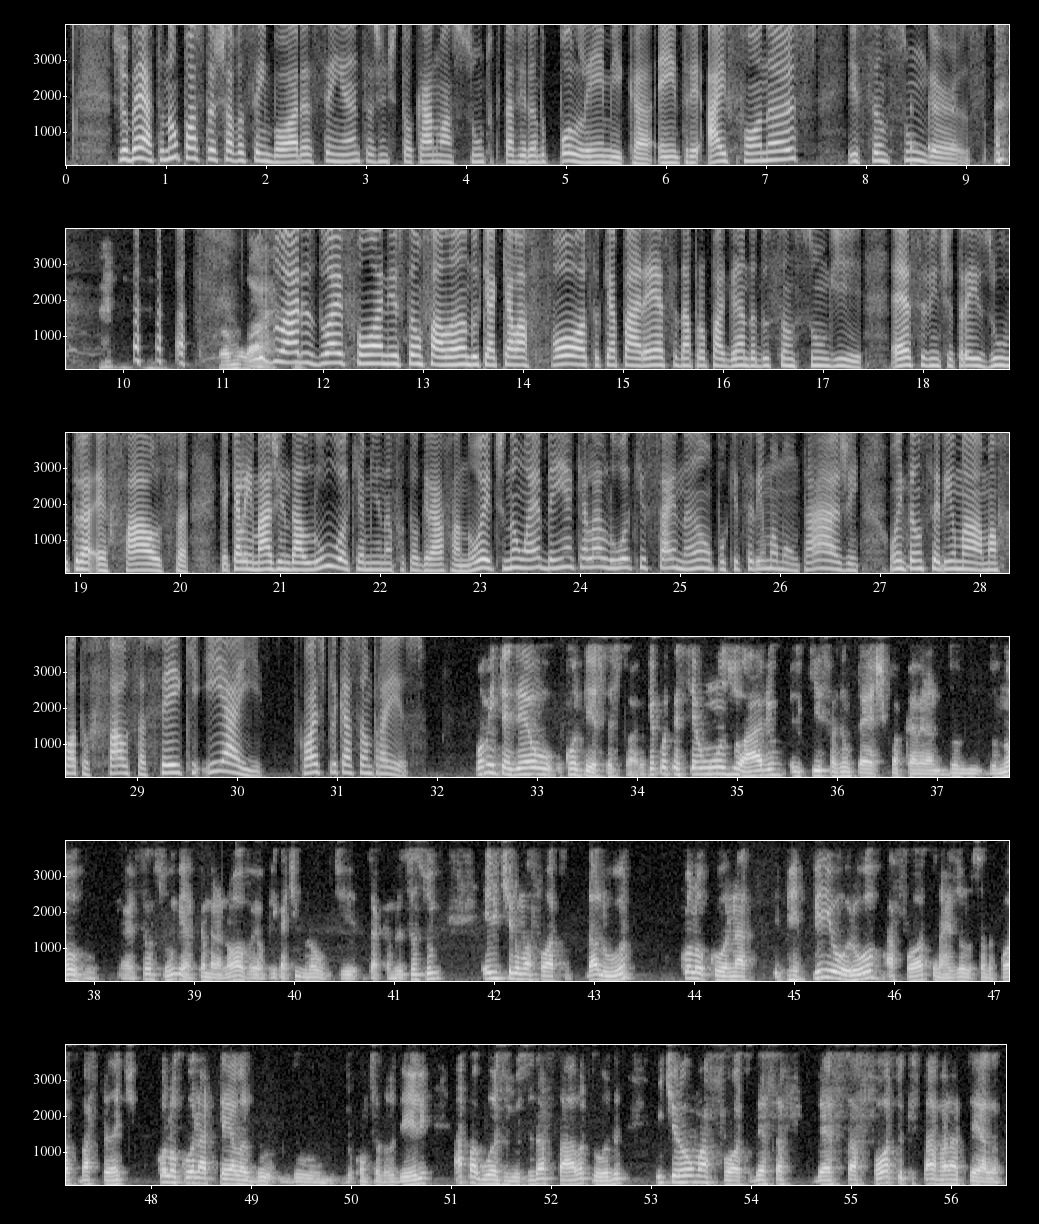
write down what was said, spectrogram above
Gilberto, não posso deixar você embora sem antes a gente tocar num assunto que está virando polêmica entre iPhoners e Samsungers. Vamos lá. Usuários do iPhone estão falando que aquela foto que aparece na propaganda do Samsung S23 Ultra é falsa, que aquela imagem da lua que a menina fotografa à noite não é bem aquela lua que sai, não, porque seria uma montagem, ou então seria uma, uma foto falsa, fake. E aí? Qual a explicação para isso? Vamos entender o contexto da história. O que aconteceu? Um usuário ele quis fazer um teste com a câmera do, do novo é, Samsung, a câmera nova, o aplicativo novo de, da câmera do Samsung. Ele tirou uma foto da Lua, colocou na. piorou a foto, na resolução da foto, bastante, colocou na tela do, do, do, computador dele, apagou as luzes da sala toda e tirou uma foto dessa, dessa foto que estava na tela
